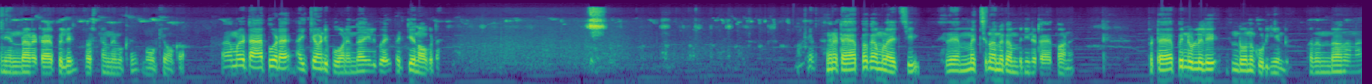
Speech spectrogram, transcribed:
ഇനി എന്താണ് ടാപ്പിൽ പ്രശ്നം എന്ന് നമുക്ക് നോക്കി നോക്കാം. നമ്മൾ ടാപ്പ് ഇവിടെ അയക്കാൻ വേണ്ടി പോവാണ്. എന്തായാലും പറ്റിയത് നോക്കട്ടെ. അങ്ങനെ ടാപ്പൊക്കെ നമ്മൾ അയച്ച്. ഇത് എം എച്ച് എന്ന് പറഞ്ഞ കമ്പനീന്റെ ടാപ്പാണ്. അപ്പോൾ ടാപ്പിന്റെ ഉള്ളിൽ എന്തോന്ന് കുടുങ്ങിയിട്ടുണ്ട് അതെന്താണെന്ന്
